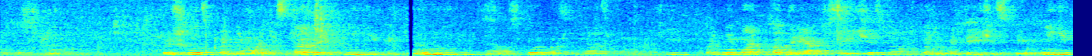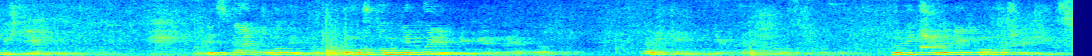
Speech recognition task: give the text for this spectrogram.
повезло. Пришлось поднимать и старые книги, какие Сумской государственный архив, поднимать подряд все, честно вам скажу, метрические книги, какие были. И листать от и до, потому что у меня были примерные даты рождения некоторых родственников. Но ведь человек мог ошибиться.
